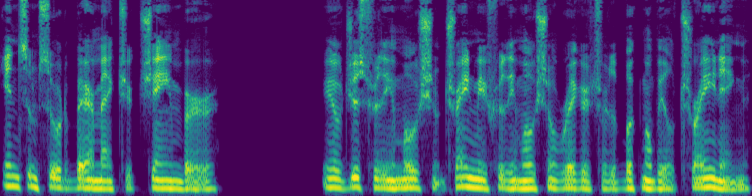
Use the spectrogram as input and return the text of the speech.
in some sort of barometric chamber, you know, just for the emotional, train me for the emotional rigors for the bookmobile training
